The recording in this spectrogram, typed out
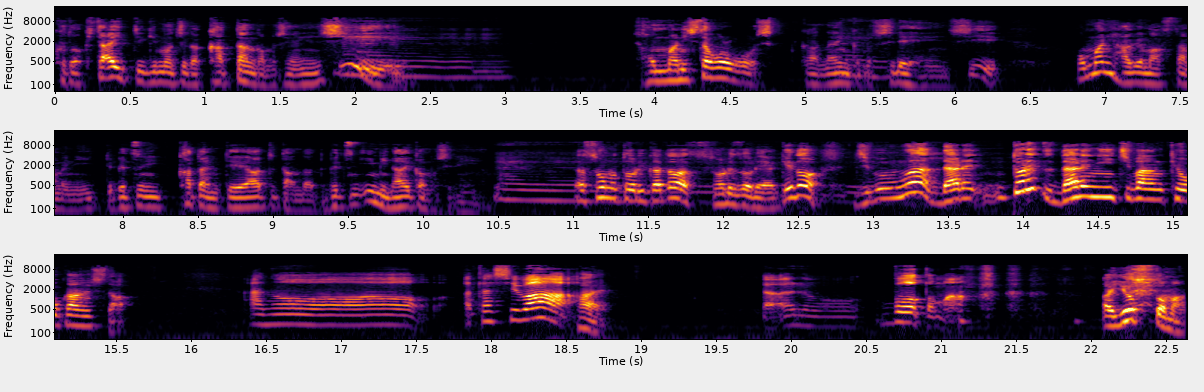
口説きたいっていう気持ちが勝ったんかもしれへんし、うん。ほんまにした頃しかないんかもしれへんし、ほんまに励ますために行って別に肩に手当てたんだって別に意味ないかもしれんやん。その取り方はそれぞれやけど、自分は誰、とりあえず誰に一番共感した？あのー、私は、はい。あのー、ボートマン。あ、ヨットマン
